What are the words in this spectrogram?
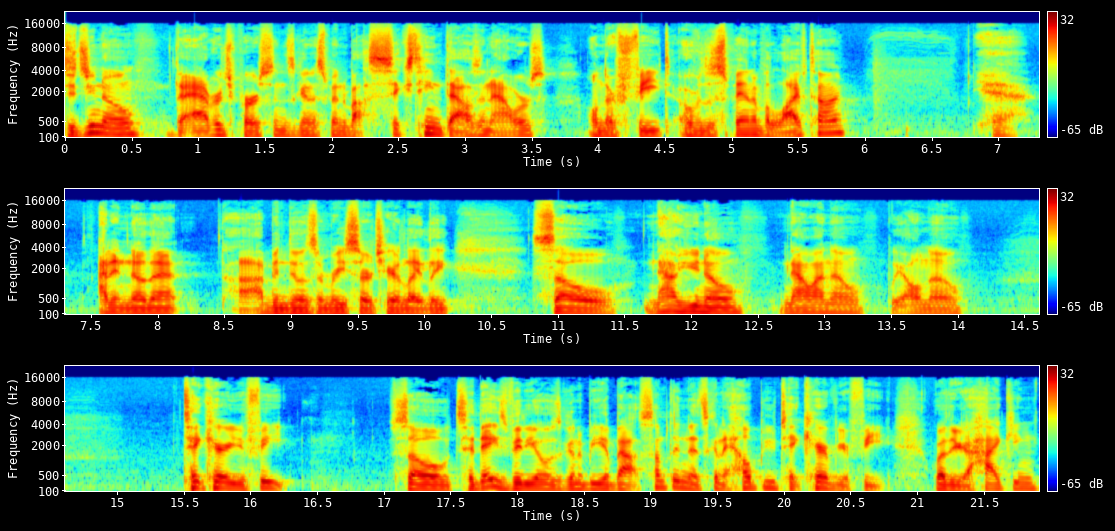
Did you know the average person is going to spend about 16,000 hours on their feet over the span of a lifetime? Yeah, I didn't know that. Uh, I've been doing some research here lately. So now you know, now I know, we all know. Take care of your feet. So today's video is going to be about something that's going to help you take care of your feet, whether you're hiking,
